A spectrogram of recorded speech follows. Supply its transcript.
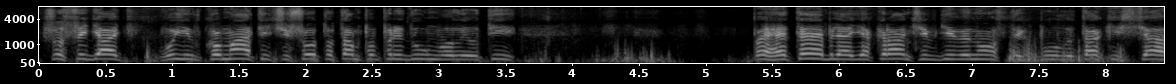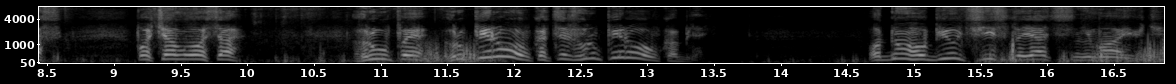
що сидять воєнкомати чи що то там попридумували, оті ПГТ, блядь, як раніше в 90-х було, так і зараз почалося. Групи. Групіровка, це ж групіровка, блядь. Одного б'ють, всі стоять, знімають.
